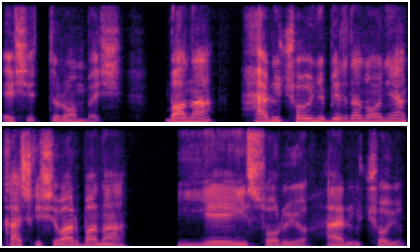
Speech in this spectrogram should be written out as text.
eşittir 15. Bana her 3 oyunu birden oynayan kaç kişi var? Bana y'yi soruyor. Her 3 oyun.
